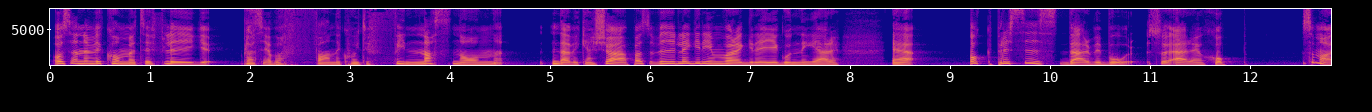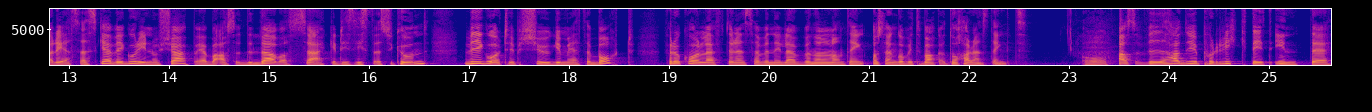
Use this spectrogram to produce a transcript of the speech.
Och sen när vi kommer till flygplatsen, jag bara fan det kommer inte finnas någon där vi kan köpa. Så vi lägger in våra grejer, går ner. Eh, och precis där vi bor så är det en shop som har resväska. Vi går in och köper. Jag bara alltså det där var säkert i sista sekund. Vi går typ 20 meter bort för att kolla efter en 7-Eleven eller någonting. Och sen går vi tillbaka, då har den stängt. Alltså vi hade ju på riktigt inte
